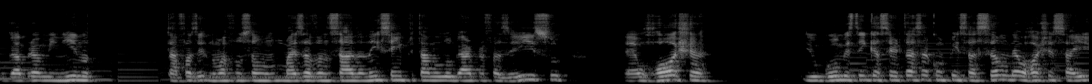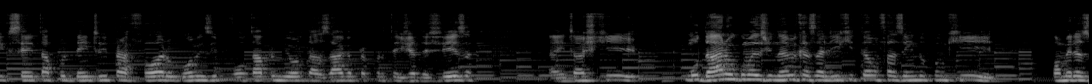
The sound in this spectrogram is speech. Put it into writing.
o Gabriel Menino está fazendo uma função mais avançada, nem sempre está no lugar para fazer isso. É, o Rocha e o Gomes tem que acertar essa compensação, né? O Rocha sair, se ele tá por dentro ir para fora, o Gomes ir voltar para o miolo da zaga para proteger a defesa. É, então acho que mudaram algumas dinâmicas ali que estão fazendo com que o Palmeiras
